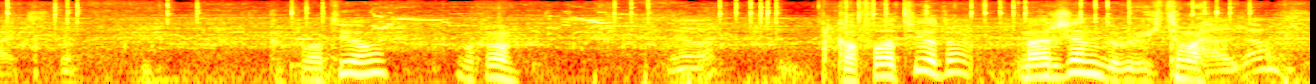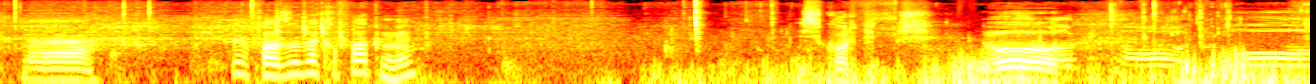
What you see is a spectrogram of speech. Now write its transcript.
Açtım. Kafa atıyor ama. Bakalım. Ne lan? Kafa atıyor da mercan duruyor ihtimal. Nerede mi? Ha. Fazla da kafa atmıyor. İskorpitmiş. Oo. Scorpion mi? Oo.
